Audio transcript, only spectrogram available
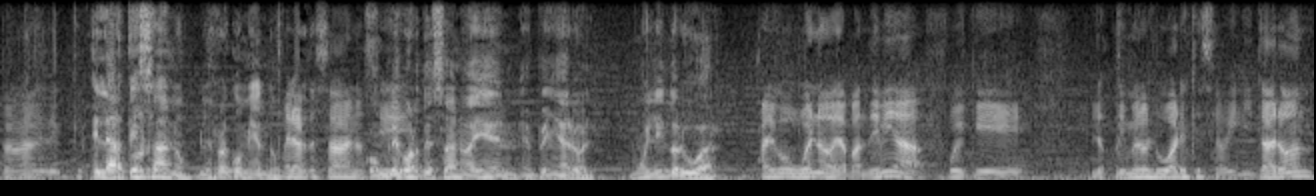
perdón, que- que- que- El artesano, les recomiendo. El artesano, sí. Complejo artesano ahí en, en Peñarol. Muy lindo lugar. Algo bueno de la pandemia fue que los primeros lugares que se habilitaron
